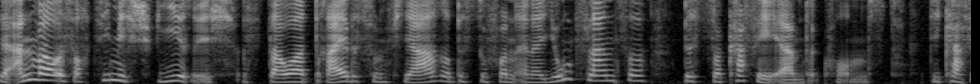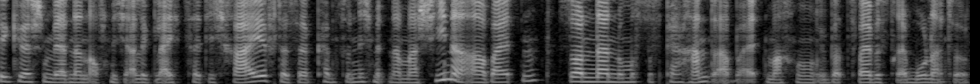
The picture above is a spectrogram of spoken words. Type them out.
Der Anbau ist auch ziemlich schwierig. Es dauert drei bis fünf Jahre, bis du von einer Jungpflanze bis zur Kaffeeernte kommst. Die Kaffeekirschen werden dann auch nicht alle gleichzeitig reif, deshalb kannst du nicht mit einer Maschine arbeiten, sondern du musst es per Handarbeit machen, über zwei bis drei Monate.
